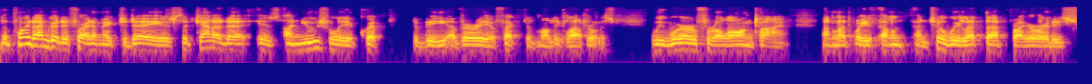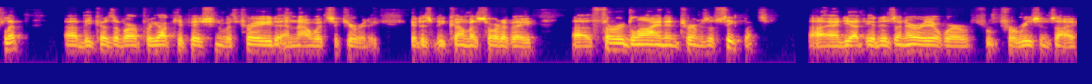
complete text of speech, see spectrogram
the point I'm going to try to make today is that Canada is unusually equipped to be a very effective multilateralist. We were for a long time, we, until we let that priority slip uh, because of our preoccupation with trade and now with security. It has become a sort of a, a third line in terms of sequence. Uh, and yet it is an area where, for, for reasons I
